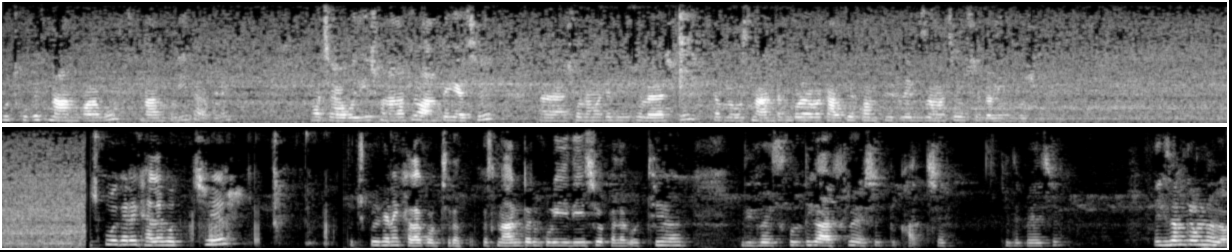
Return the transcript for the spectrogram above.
পুচকুকে স্নান করাবো, স্নান করিয়ে তারপরে ভাত চাপাবো দিয়ে সোনামাকেও আনতে গেছে। সোনামাকে নিয়ে চলে আসবে। তারপরে ও স্নান টান করে আবার কালকে কম্পিউটার এক্সাম আছে সেটা নিয়ে বসবে। পুচকু এখানে খেলা করছে। পুচকু এখানে খেলা করছে, দেখো। স্নান টান করিয়ে দিয়েছি, ও খেলা করছে। আর দিদিভাই স্কুল থেকে আসলো, এসে একটু খাচ্ছে। খেতে পেয়েছে। এক্সাম কেমন হলো?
